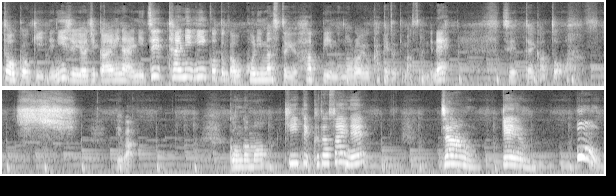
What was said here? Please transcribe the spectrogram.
トークを聞いて24時間以内に絶対にいいことが起こりますというハッピーの呪いをかけときますんでね。絶対勝とう。では今後も聞いてくださいね。じゃんけんぽん。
